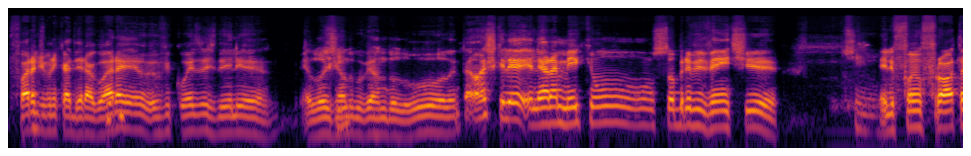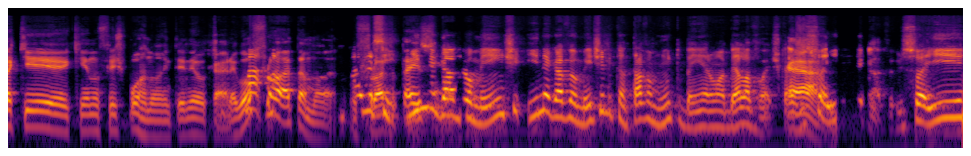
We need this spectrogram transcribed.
fora de brincadeira agora, eu, eu vi coisas dele elogiando Sim. o governo do Lula. Então, acho que ele, ele era meio que um sobrevivente Sim. Ele foi um frota que, que não fez pornô, entendeu, cara? É igual mas, frota, mano. Mas frota assim, tá inegavelmente, isso. inegavelmente ele cantava muito bem, era uma bela voz, cara. É. Isso aí é inegável. Isso aí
